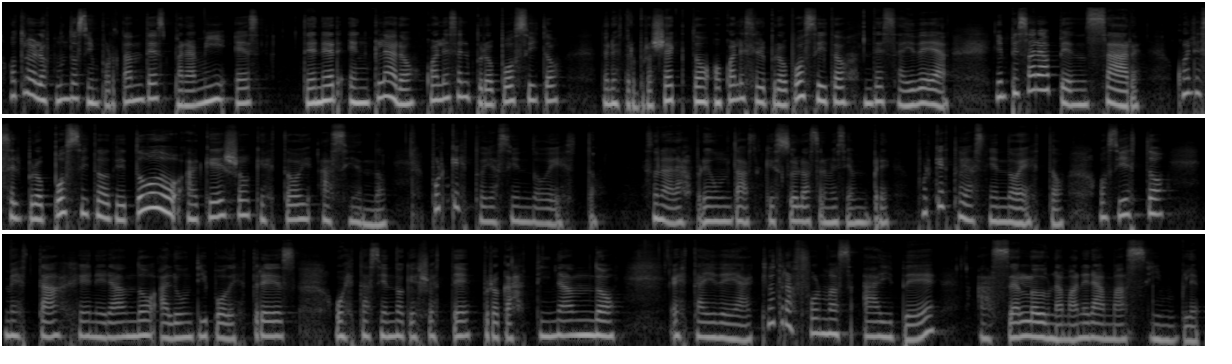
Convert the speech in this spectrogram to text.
Otro de los puntos importantes para mí es tener en claro cuál es el propósito de nuestro proyecto o cuál es el propósito de esa idea y empezar a pensar cuál es el propósito de todo aquello que estoy haciendo. ¿Por qué estoy haciendo esto? Es una de las preguntas que suelo hacerme siempre. ¿Por qué estoy haciendo esto? O si esto me está generando algún tipo de estrés o está haciendo que yo esté procrastinando esta idea. ¿Qué otras formas hay de hacerlo de una manera más simple?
